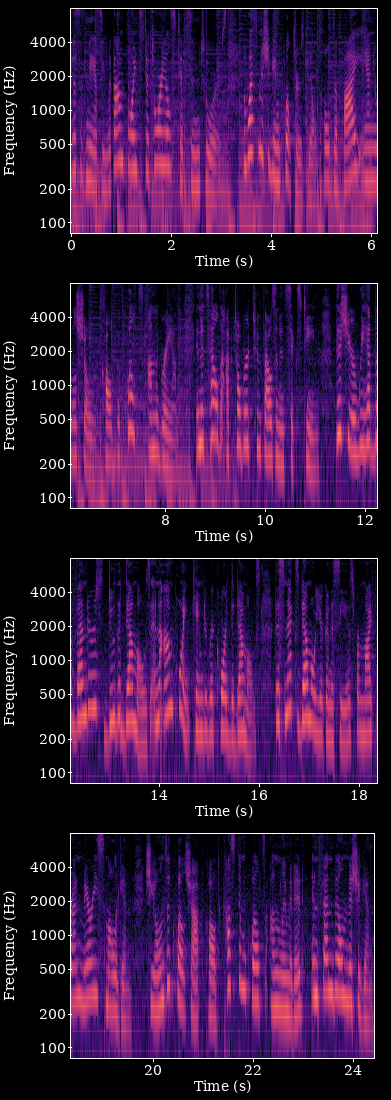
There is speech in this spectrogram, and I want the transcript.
this is Nancy with On Points Tutorials, Tips, and Tours. The West Michigan Quilters Guild holds a biannual show called the Quilts on the Grand, and it's held October 2016. This year we had the vendors do the demos, and On Point came to record the demos. This next demo you're going to see is from my friend Mary Smallegan. She owns a quilt shop called Custom Quilts Unlimited in Fennville, Michigan.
